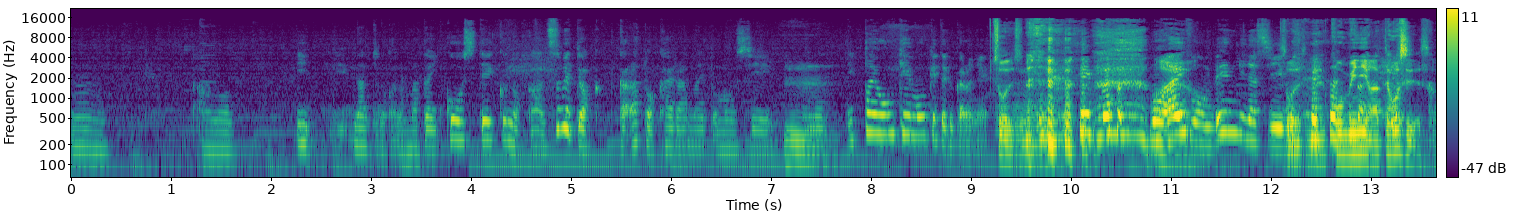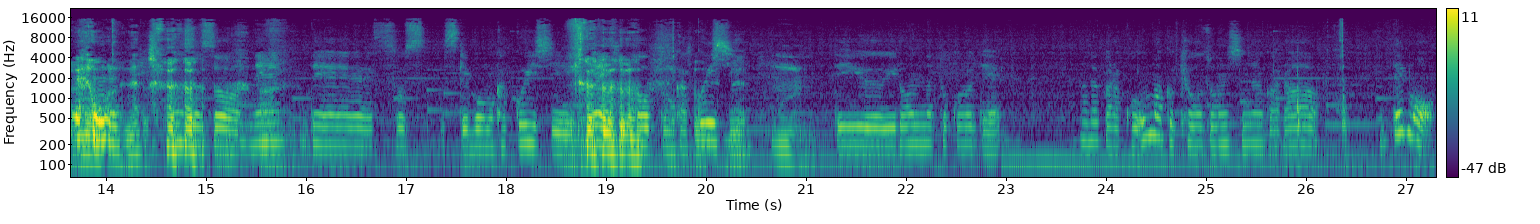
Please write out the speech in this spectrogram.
うん、あのいなんていうのかなまた移行していくのか全てはガラッとは変えられないと思うし、うん。あのいっぱい恩恵も受けてるからね。そうですね、もうはい。iPhone 便利だし。そうですね。コンビニにあってほしいですからね 大原ね。そうそうそう。ね、はでそうススケボーもかっこいいし、ね、ヒップホップもかっこいいし、そうですね。っていういろんなところで、まあ、だからこううまく共存しながらでも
